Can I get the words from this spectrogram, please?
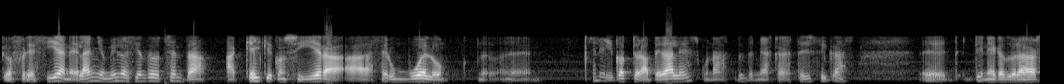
que ofrecía en el año 1980 a aquel que consiguiera hacer un vuelo eh, en helicóptero a pedales, con unas determinadas características, eh, tenía que durar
